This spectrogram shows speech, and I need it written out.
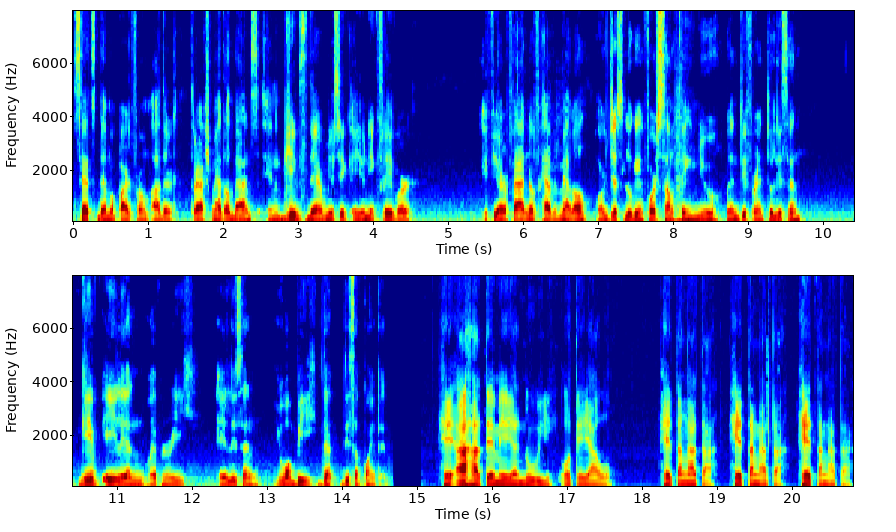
sets them apart from other thrash metal bands and gives their music a unique flavor. If you're a fan of heavy metal or just looking for something new and different to listen, give Alien Weaponry a listen. You won't be disappointed. He aha te mea nui o te ao. He tangata, he tangata, he tangata.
